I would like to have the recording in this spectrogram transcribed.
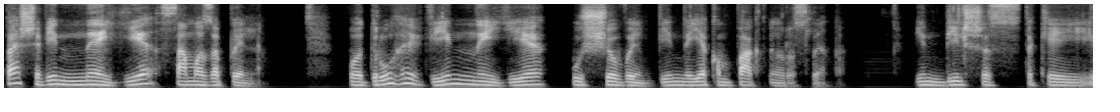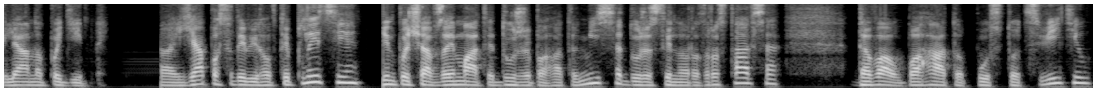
Перше, він не є самозапильним. По-друге, він не є кущовим, він не є компактною рослиною. Він більше такий ліаноподібний. Е, Я посадив його в теплиці, він почав займати дуже багато місця, дуже сильно розростався, давав багато пустоцвітів,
